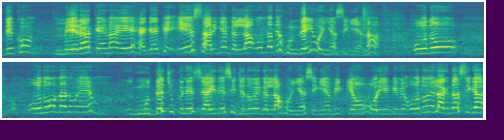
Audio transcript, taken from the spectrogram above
ਦੇਖੋ, ਮੇਰਾ ਕਹਿਣਾ ਇਹ ਹੈਗਾ ਕਿ ਇਹ ਸਾਰੀਆਂ ਗੱਲਾਂ ਉਹਨਾਂ ਦੇ ਹੁੰਦੇ ਹੀ ਹੋਈਆਂ ਸੀਗੀਆਂ ਨਾ। ਉਦੋਂ ਉਦੋਂ ਉਹਨਾਂ ਨੂੰ ਇਹ ਮੁੱਦੇ ਚੁੱਕਣੇ ਚਾਹੀਦੇ ਸੀ ਜਦੋਂ ਇਹ ਗੱਲਾਂ ਹੋਈਆਂ ਸੀਗੀਆਂ ਵੀ ਕਿਉਂ ਹੋ ਰਹੀਆਂ, ਕਿਵੇਂ। ਉਦੋਂ ਇਹ ਲੱਗਦਾ ਸੀਗਾ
